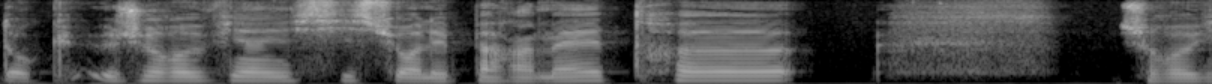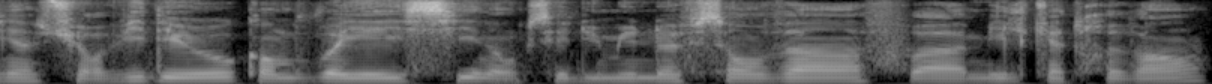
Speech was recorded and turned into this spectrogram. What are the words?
donc je reviens ici sur les paramètres. Je reviens sur vidéo, comme vous voyez ici, donc c'est du 1920 x 1080.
